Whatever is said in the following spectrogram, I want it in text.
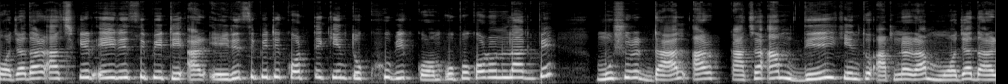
মজাদার আজকের এই রেসিপিটি আর এই রেসিপিটি করতে কিন্তু খুবই কম উপকরণ লাগবে। মুসুরের ডাল আর কাঁচা আম দিয়েই কিন্তু আপনারা মজাদার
